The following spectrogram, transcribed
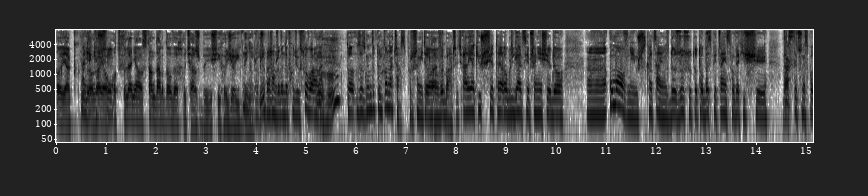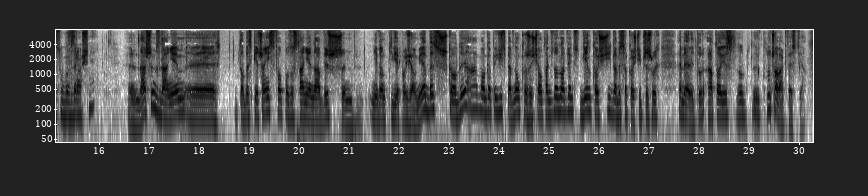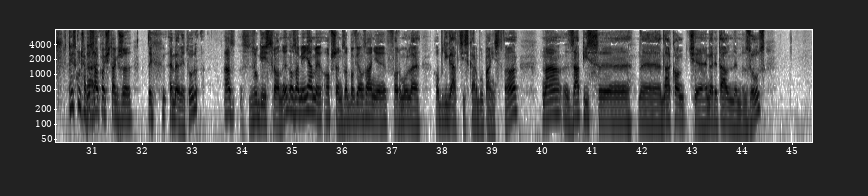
to, jak A jak wyglądają już odchylenia standardowe, chociażby jeśli chodzi o ich Dobra, wyniki. przepraszam, że będę wchodził w słowo, ale to ze względu tylko na czas, proszę mi to Tak. wybaczyć. Ale jak już się te obligacje przeniesie do, e, umownie już skracając, do ZUS-u, to to bezpieczeństwo w jakiś e, drastyczny sposób wzrośnie? Naszym zdaniem e, to bezpieczeństwo pozostanie na wyższym niewątpliwie poziomie, bez szkody, a mogę powiedzieć z pewną korzyścią także dla wielkości, dla wysokości przyszłych emerytur, a to jest no, kluczowa kwestia. To jest kluczowe. ale- Wysokość także tych emerytur, a z- z drugiej strony no, zamieniamy owszem zobowiązanie w formule obligacji Skarbu Państwa na zapis e, e, na koncie emerytalnym ZUS,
